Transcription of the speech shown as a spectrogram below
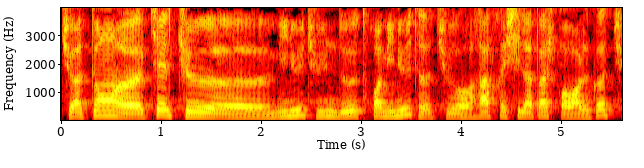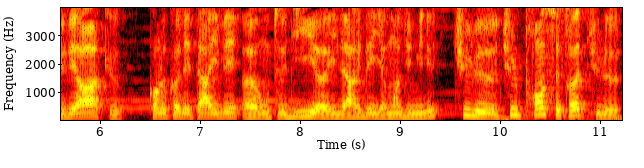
Tu attends euh, quelques euh, minutes, une, deux, trois minutes. Tu rafraîchis la page pour avoir le code. Tu verras que quand le code est arrivé, on te dit il est arrivé il y a moins d'une minute. Tu le, tu le prends ce code, tu le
